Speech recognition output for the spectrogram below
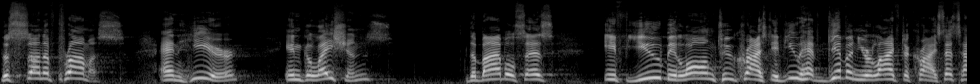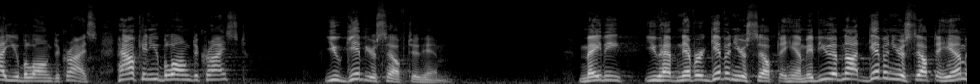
the Son of promise. And here in Galatians, the Bible says, if you belong to Christ, if you have given your life to Christ, that's how you belong to Christ. How can you belong to Christ? You give yourself to Him. Maybe you have never given yourself to Him. If you have not given yourself to Him,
